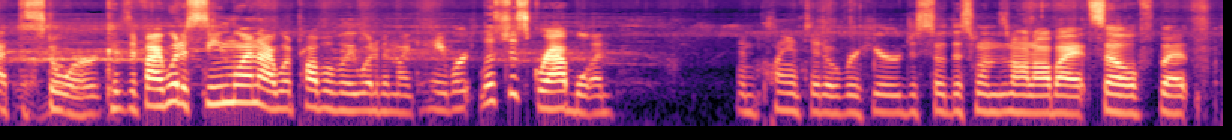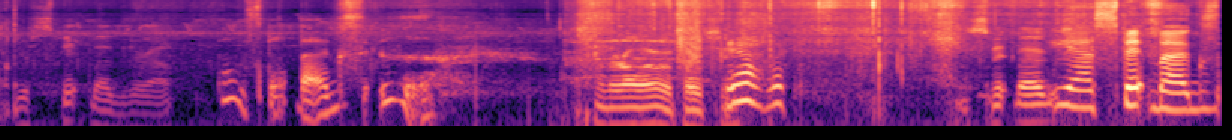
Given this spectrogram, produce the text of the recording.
at the store. Because if I would have seen one, I would probably would have been like, hey, we're, let's just grab one and plant it over here just so this one's not all by itself. But, Your spit bugs are out. oh, spit bugs. Ugh. Oh, they're all over the place. see? Yeah, look. The spit bugs. Yeah, spit bugs.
